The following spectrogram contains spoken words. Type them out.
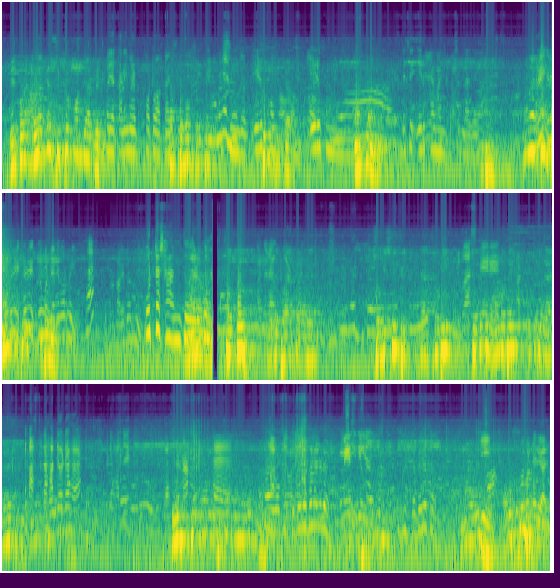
এরপরে আরও একজন শিক্ষক মঞ্চে আসবেন ওই যে কালিমার ফটো আঁকা আছে সুন্দর এরকম এরকম। দেখছে এরকম লাগে হ্যাঁ? ওটা শান্ত এরকম কাজটা হাতে ওটা হ্যাঁ এটা হাতে হ্যাঁ কি? কোনটা রিয়াল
